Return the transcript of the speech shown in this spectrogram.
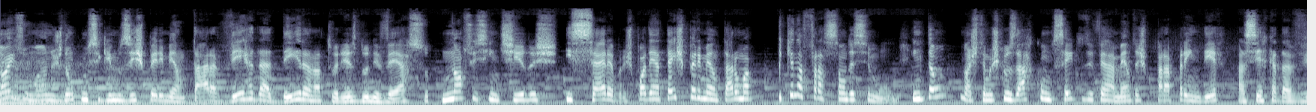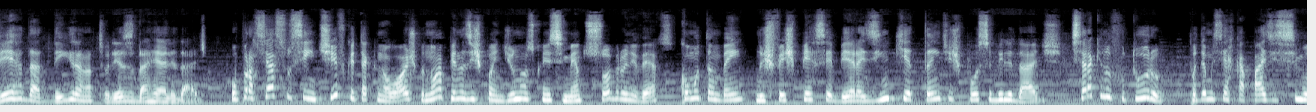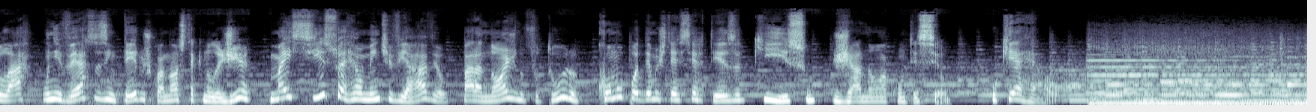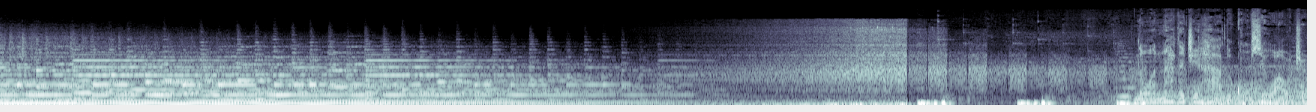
nós humanos não conseguimos experimentar a verdadeira natureza do universo, nossos sentidos e cérebros podem até experimentar uma pequena fração desse mundo. Então, nós temos que usar conceitos e ferramentas para aprender acerca da verdadeira natureza da realidade. O processo científico e tecnológico não apenas expandiu nosso conhecimento sobre o universo, como também nos fez perceber as inquietantes possibilidades. Será que no futuro podemos ser capazes de simular universos inteiros com a nossa tecnologia? Mas se isso é realmente viável para nós no futuro, como podemos ter certeza que isso já não aconteceu? O que é real? Não há nada de errado com seu áudio.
